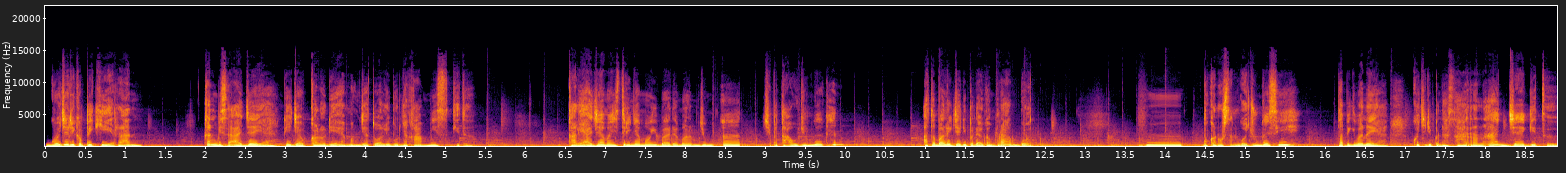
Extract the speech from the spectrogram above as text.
Gue jadi kepikiran, kan bisa aja ya dia jawab kalau dia emang jadwal liburnya Kamis gitu. Kali aja sama istrinya mau ibadah malam Jumat, siapa tahu juga kan. Atau balik jadi pedagang perabot. Hmm, bukan urusan gue juga sih. Tapi gimana ya, gue jadi penasaran aja gitu.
